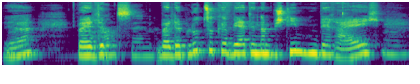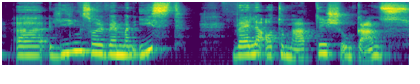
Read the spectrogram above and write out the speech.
Ja. Weil der, weil der Blutzuckerwert in einem bestimmten Bereich mhm. äh, liegen soll, wenn man isst, weil er automatisch und ganz,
